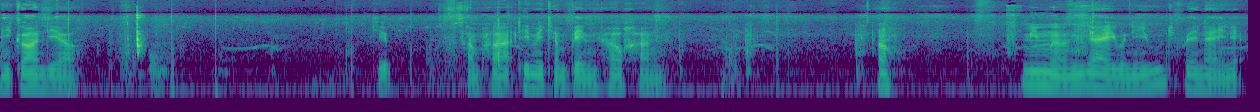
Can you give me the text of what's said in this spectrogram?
มีก้อนเดียว สัมภาระที่ไม่จำเป็นเข้าคลัง เอามีเหมืองใหญ่กว่านี้มันจะไปไหนเนี่ย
